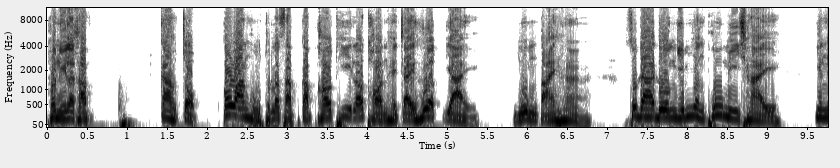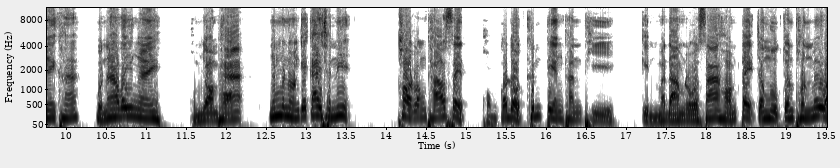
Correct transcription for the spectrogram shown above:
เท่านี้แหละครับ ก้าวจบ ก็วางหูโทรศัพท์กลับเข้าที่แล้วถอนหายใจเฮือกใหญ่ ยุ่งตายห่า สุดาดวงยิ้มอย่างผู้มีชัย ยังไงคะ หัวหน้าว่ายังไง ผมยอมแพ้ งั้นมานอนใกล้ๆฉันนี่ ถอดรองเท้าเสร็จ ผมก็โดดขึ้นเตียงทันที กลิ่นมาดามโรซาหอมเตะจมูกจนทนไม่ไหว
